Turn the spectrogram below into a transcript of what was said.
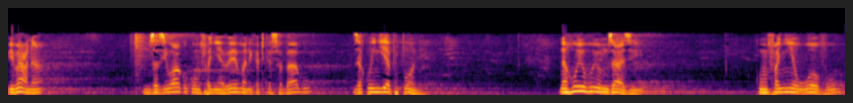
Bimaana mzazi wako kumfanyia wema ni katika sababu za kuingia peponi. Na huyu huyu mzazi kumfanyia uovu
